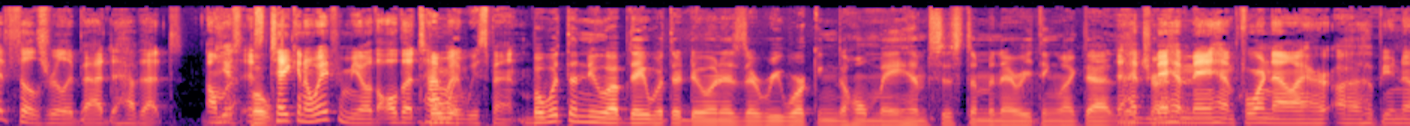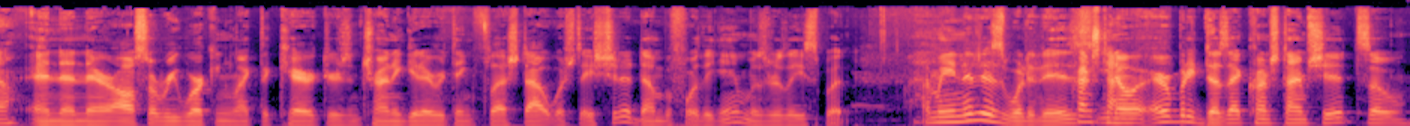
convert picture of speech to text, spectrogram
it feels really bad to have that almost but- it's taken away from you all, all that time that with- we spent. But with the new update, what they're doing is they're reworking the whole mayhem system and everything like that. They They're have trying Mayhem to- Mayhem Four now. I, I hope you know. and then they're also reworking like the characters and trying to get everything fleshed out, which they should have done before the game was released. But I mean, it is what it is. Crunch you know, everybody does that crunch time shit. So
